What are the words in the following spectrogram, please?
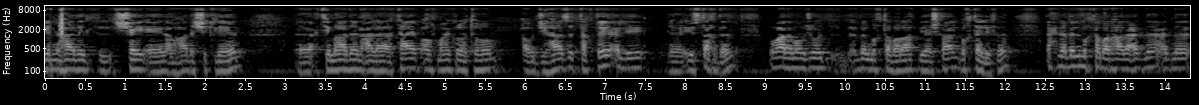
قلنا هذه الشيئين أو هذا الشكلين آه، اعتمادا على type of microtome أو جهاز التقطيع اللي يستخدم وهذا موجود بالمختبرات بأشكال مختلفة. إحنا بالمختبر هذا عندنا عندنا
